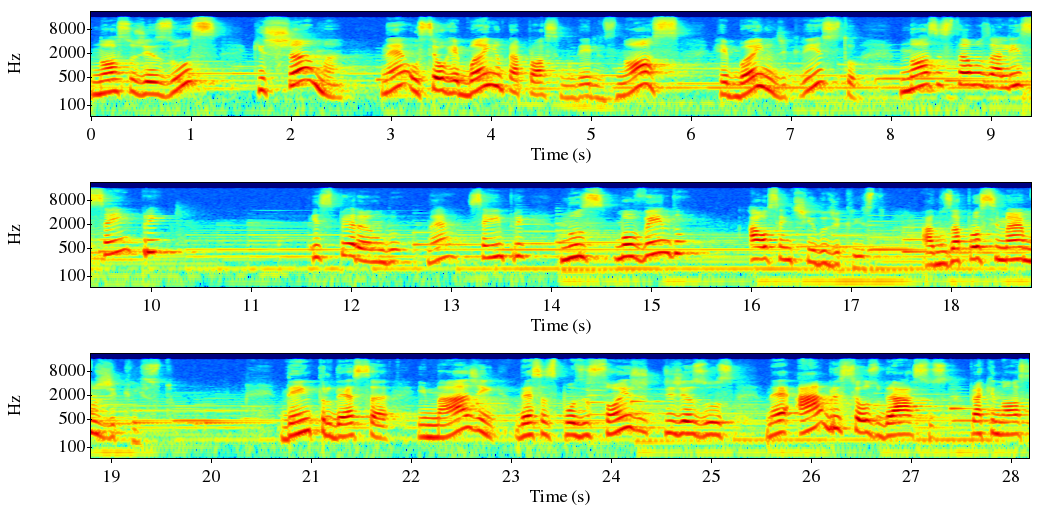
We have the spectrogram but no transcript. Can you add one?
Nosso Jesus que chama, né, o seu rebanho para próximo deles. Nós, rebanho de Cristo, nós estamos ali sempre esperando, né? Sempre nos movendo ao sentido de Cristo a nos aproximarmos de Cristo. Dentro dessa imagem, dessas posições de Jesus, né, abre seus braços para que nós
